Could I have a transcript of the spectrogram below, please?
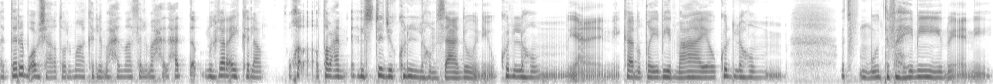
أتدرب وأمشي على طول. ما أكلم أحد ما أسلم أحد حتى من غير أي كلام. طبعا الاستوديو كلهم ساعدوني وكلهم يعني كانوا طيبين معايا وكلهم متفهمين ويعني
